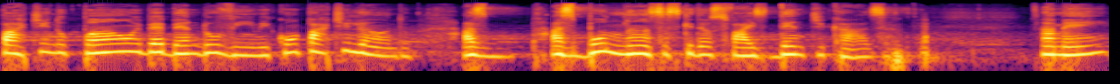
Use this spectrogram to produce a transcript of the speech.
partindo pão e bebendo do vinho e compartilhando as, as bonanças que Deus faz dentro de casa. Amém?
